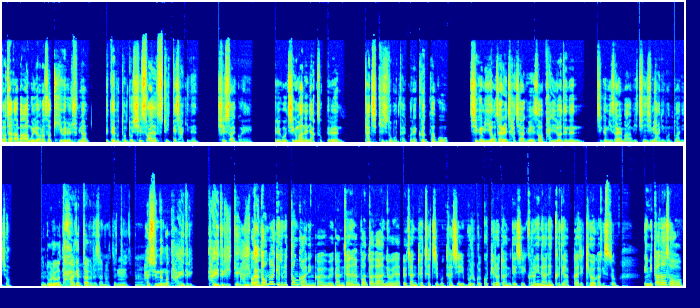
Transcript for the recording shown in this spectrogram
여자가 마음을 열어서 기회를 주면 그때부터 또 실수할 수도 있대 자기는 실수할 거래. 그리고 지금 하는 약속들은 다 지키지도 못할 거래. 그렇다고 지금 이 여자를 차지하기 위해서 달려드는 지금 이 사람의 마음이 진심이 아닌 건 또 아니죠. 노력은 다 하겠다 그러잖아. 어쨌든. 어. 할수 있는 건 다 해드릴 다 해드릴게 한번 일단은. 떠나기도 했던 거 아닌가요? 왜 남자는 한 번 떠난 여자, 여자는 되찾지 못하지 무릎 꿇고 빌어도 안 되지. 그러니 나는 그대 앞까지 기어가겠소. 이미 떠나서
